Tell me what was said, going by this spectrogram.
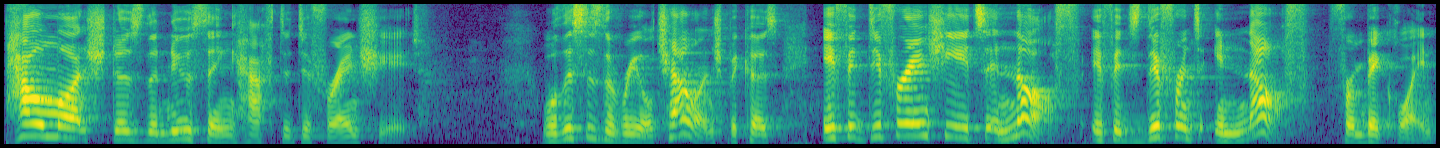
how much does the new thing have to differentiate? Well, this is the real challenge, because if it differentiates enough, if it's different enough from Bitcoin,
